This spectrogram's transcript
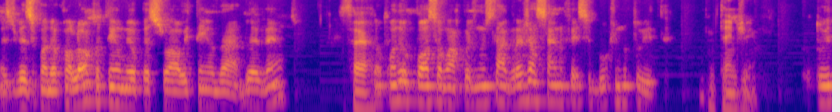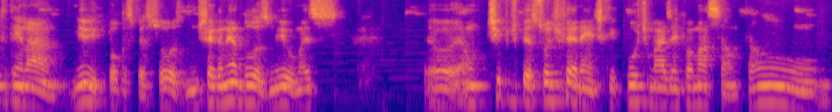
mas de vez em quando eu coloco, eu tenho o meu pessoal e tenho da, do evento. Certo. Então, quando eu posto alguma coisa no Instagram, já sai no Facebook e no Twitter. Entendi. O Twitter tem lá mil e poucas pessoas, não chega nem a duas mil, mas é um tipo de pessoa diferente, que curte mais a informação. Então,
